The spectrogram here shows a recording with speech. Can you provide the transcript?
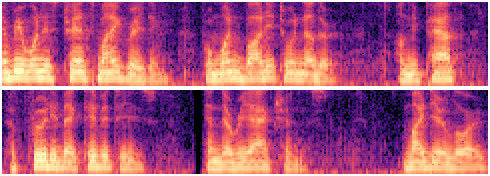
everyone is transmigrating from one body to another on the path of fruitive activities and their reactions. My dear Lord,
